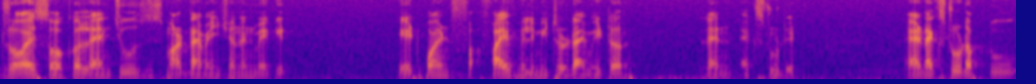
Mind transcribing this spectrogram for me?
draw a circle and choose smart dimension and make it 8.5 millimeter diameter then extrude it. And extrude up to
